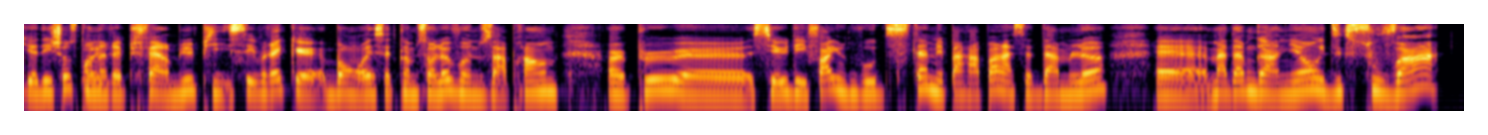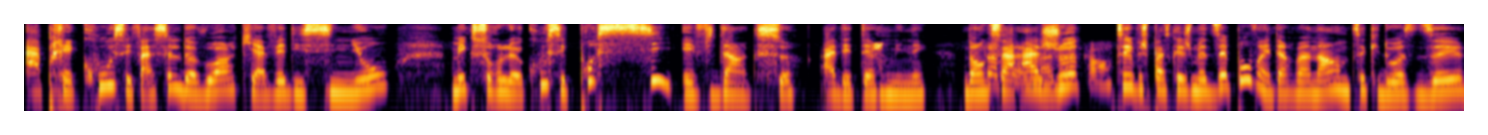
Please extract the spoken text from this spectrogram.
y a des choses qu'on aurait pu faire mieux? Puis c'est vrai que, bon, cette commission-là va nous apprendre un peu euh, s'il y a eu des failles au niveau du système. Mais par rapport à cette dame-là, euh, Madame Gagnon, il dit que souvent, après coup, c'est facile de voir qu'il y avait des signaux, mais que sur le coup, c'est pas si évident que ça à déterminer. Donc, ça ajoute, tu sais, parce que je me disais, pauvre intervenante, tu sais, qui doit se dire,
